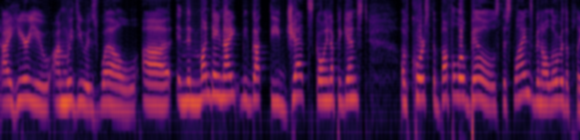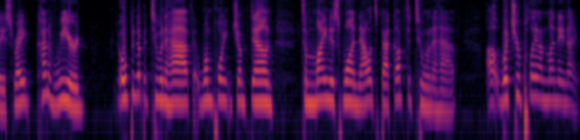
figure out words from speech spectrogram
I hear you. I'm with you as well. Uh, and then Monday night, we've got the Jets going up against, of course, the Buffalo Bills. This line's been all over the place, right? Kind of weird. Opened up at two and a half. At one point, jumped down to minus one. Now it's back up to two and a half. Uh, what's your play on Monday night?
